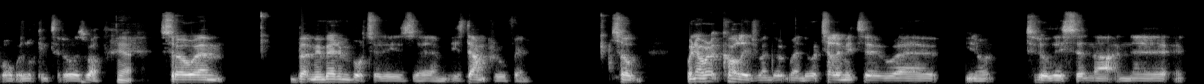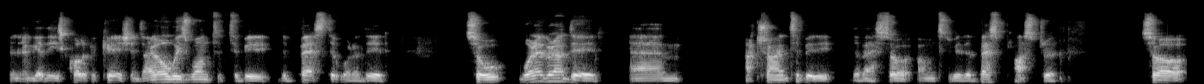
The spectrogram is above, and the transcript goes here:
what we're looking to do as well. Yeah. So, um, but my bread and butter is um, is damp proofing. So when I were at college, when they, when they were telling me to uh, you know to do this and that and, uh, and get these qualifications, I always wanted to be the best at what I did. So whatever I did, um, I tried to be the best. So I wanted to be the best plasterer. So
